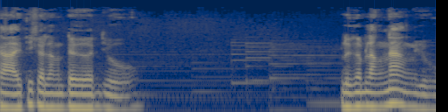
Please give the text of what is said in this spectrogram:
กายที่กำลังเดินอยู่ หรือกำลังนั่งอยู่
